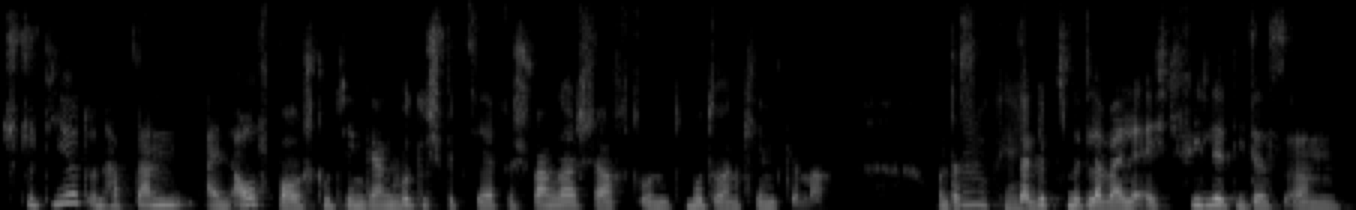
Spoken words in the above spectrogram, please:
studiert und habe dann einen Aufbaustudiengang wirklich speziell für Schwangerschaft und Mutter und Kind gemacht. Und das, Ah, okay. da gibt es mittlerweile echt viele, die das ähm,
